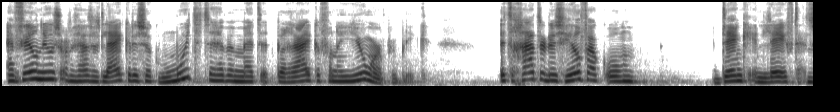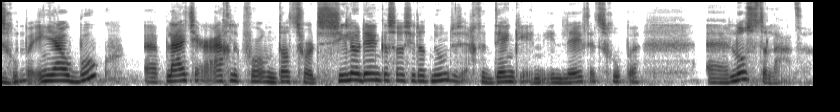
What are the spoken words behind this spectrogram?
En veel nieuwsorganisaties lijken dus ook moeite te hebben met het bereiken van een jonger publiek. Het gaat er dus heel vaak om denken in leeftijdsgroepen. In jouw boek eh, pleit je er eigenlijk voor om dat soort silo-denken, zoals je dat noemt, dus echt het denken in, in leeftijdsgroepen, eh, los te laten.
